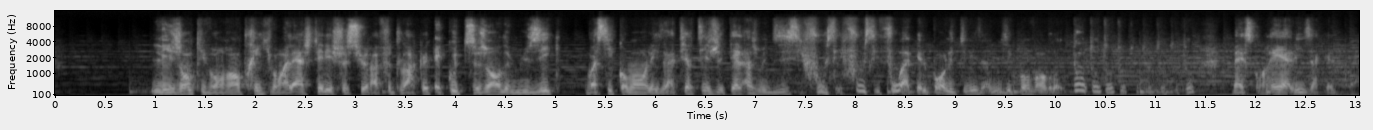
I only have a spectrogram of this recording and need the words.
les gens qui vont rentrer, qui vont aller acheter les chaussures à Foot Locker, écoutent ce genre de musique Voici comment on les attire. Tu j'étais là, je me disais, c'est fou, c'est fou, c'est fou à quel point on utilise la musique pour vendre tout, tout, tout, tout, tout, tout, tout, tout. tout. Mais est-ce qu'on réalise à quel point?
